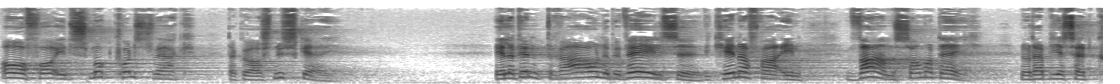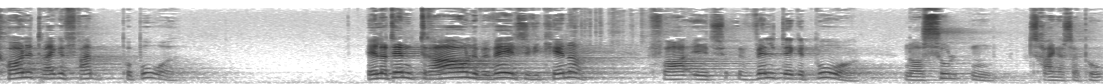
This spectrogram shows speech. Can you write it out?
over for et smukt kunstværk, der gør os nysgerrige. Eller den dragende bevægelse, vi kender fra en varm sommerdag, når der bliver sat kolde drikke frem på bordet. Eller den dragende bevægelse, vi kender fra et veldækket bord, når sulten trænger sig på.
